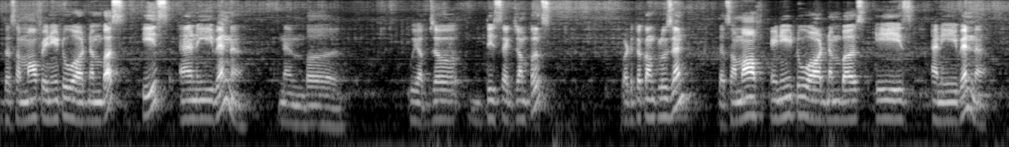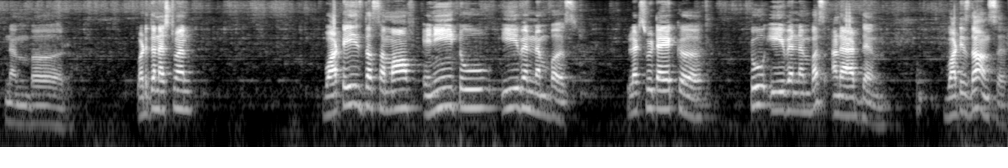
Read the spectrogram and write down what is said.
The sum of any two odd numbers is an even number. We observe these examples. What is the conclusion? The sum of any two odd numbers is an even number. What is the next one what is the sum of any two even numbers? Let's we take uh, two even numbers and add them. What is the answer?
